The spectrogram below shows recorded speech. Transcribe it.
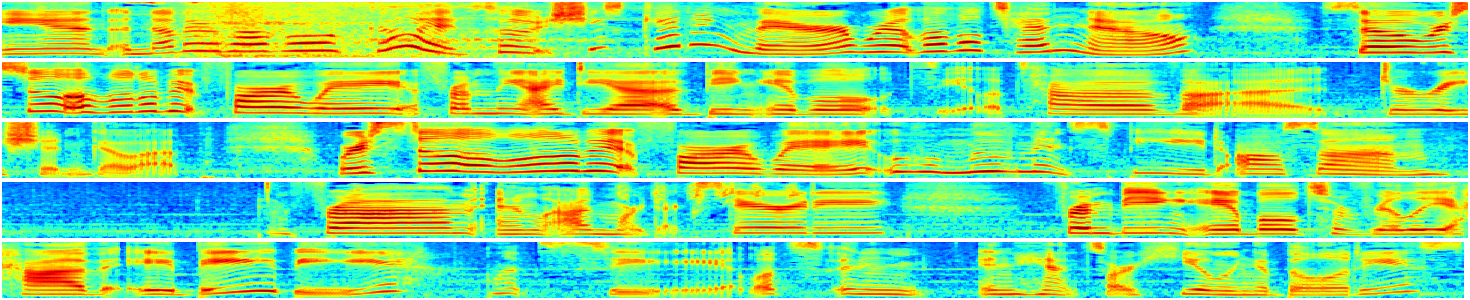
and another level, good. So she's getting there. We're at level 10 now. So we're still a little bit far away from the idea of being able, let's see, let's have uh, duration go up. We're still a little bit far away. Ooh, movement speed, awesome. From, and we'll add more dexterity, from being able to really have a baby. Let's see, let's enhance our healing abilities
